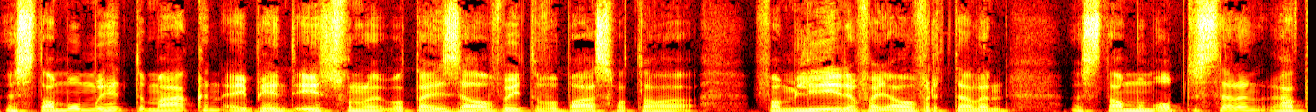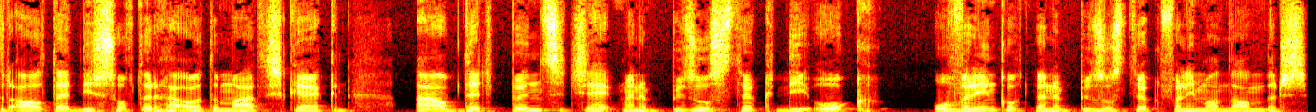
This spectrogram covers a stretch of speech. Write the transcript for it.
een stamboom begint te maken, en je begint eerst van wat je zelf weet of op basis wat dat familieleden van jou vertellen, een stamboom op te stellen, gaat er altijd die software gaat automatisch kijken, ah, op dit punt zit je met een puzzelstuk die ook overeenkomt met een puzzelstuk van iemand anders.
